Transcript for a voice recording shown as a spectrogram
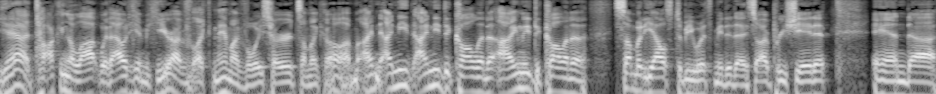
yeah, talking a lot without him here. I've like, man, my voice hurts. I'm like, oh, I'm, I, I need, I need to call in. A, I need to call in a somebody else to be with me today. So I appreciate it. And uh,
